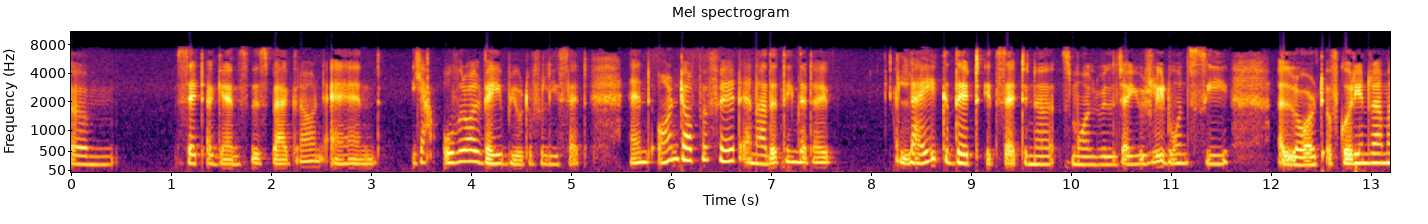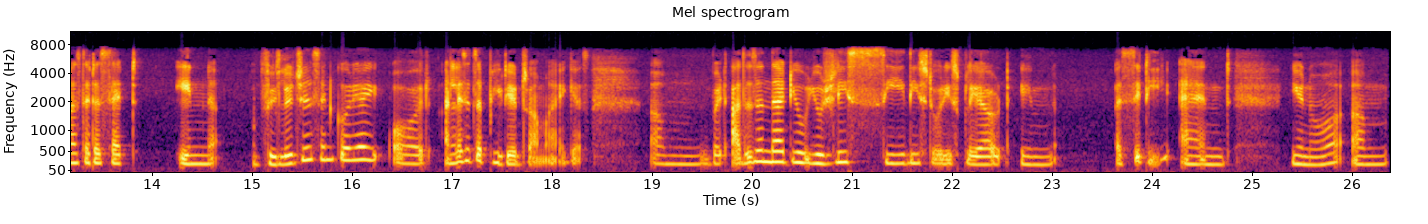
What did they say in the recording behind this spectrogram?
um, set against this background and yeah overall very beautifully set. And on top of it another thing that i like that it's set in a small village. I usually don't see a lot of korean dramas that are set in villages in korea or unless it's a period drama i guess. Um, but other than that you usually see these stories play out in a city and you know um,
